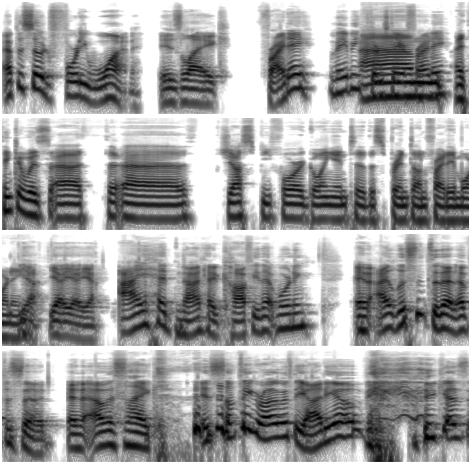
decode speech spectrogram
episode 41 is like Friday, maybe Thursday or Um, Friday. I think it was uh, th- uh, just before going into the sprint on Friday morning. Yeah, yeah, yeah, yeah. I had not had coffee that morning. And I listened to that episode and I was like, is something wrong with the audio? because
